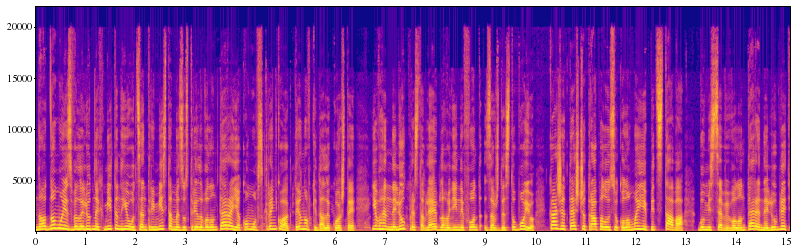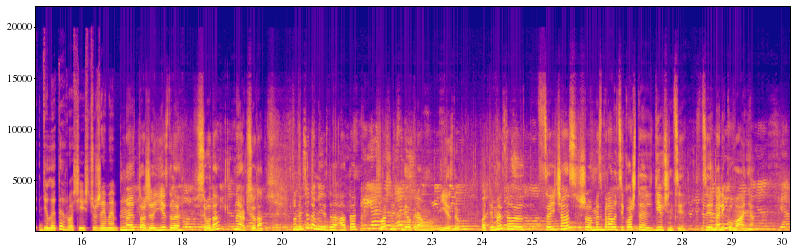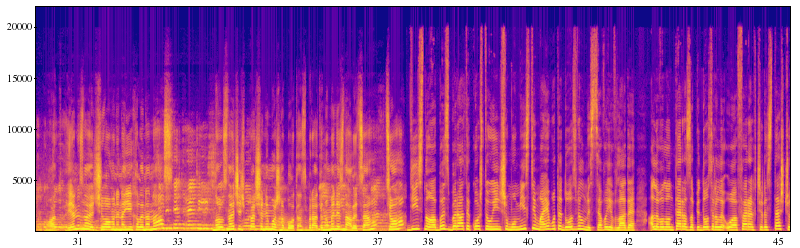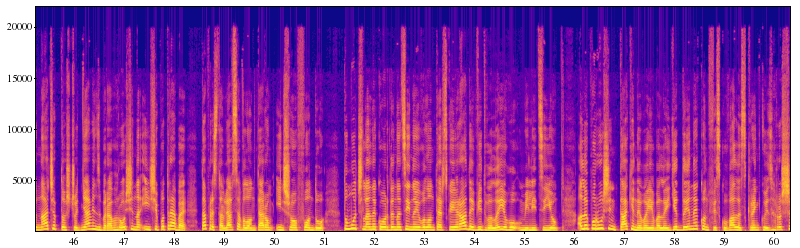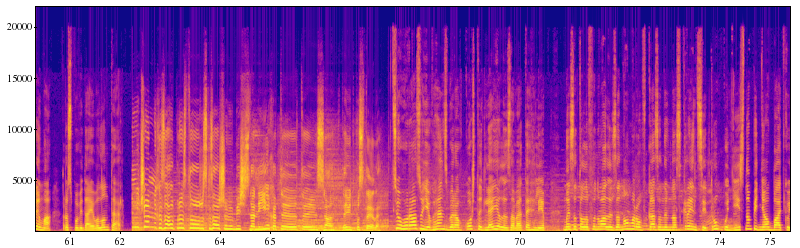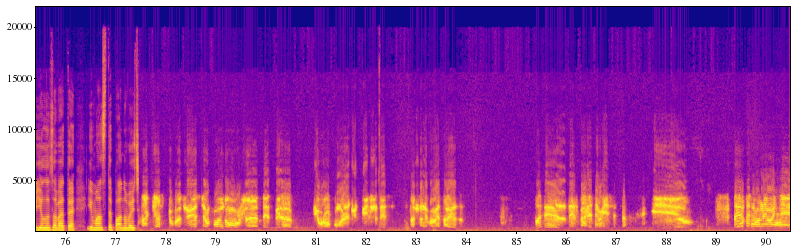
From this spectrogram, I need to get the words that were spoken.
На одному із велелюдних мітингів у центрі міста ми зустріли волонтера, якому в скриньку активно вкидали кошти. Євген Нелюк представляє благодійний фонд Завжди з тобою. Каже, те, що трапилось у Коломиї, підстава, бо місцеві волонтери не люблять ділити гроші із чужими. Ми теж їздили всюди. Ну як всюди? Ну не всюди ми їздили, а так кожен собі окремо їздив. От і ми за цей час, що ми збирали ці кошти дівчинці, це на лікування. От я не знаю, чого вони наїхали на нас. Ну, значить, перше не можна було там збирати. Ну ми не знали цього. цього. Дійсно, аби збирати кошти у іншому місті, має бути дозвіл місцевої влади. Але волонтера запідозрили у аферах через те, що, начебто, щодня він збирав гроші на інші потреби та представлявся волонтером іншого фонду. Тому члени координаційної волонтерської ради відвели його у міліцію. Але порушень так і не виявили. Єдине конфіскували скриньку із грошима, розповідає волонтер. Нічого не казали, просто розказали, що більше сюди не їхати, та й все, та й відпустили. Цього разу Євген збирав кошти для Єлизавети Гліб. Ми зателефонували за номером, вказаним на скринці. Трубку дійсно підняв батько Єлизавети Іван Степанович. Так, я співпрацюю з цим фондом вже десь біля півроку, може чуть більше десь. Ну, Точно не пам'ятаю. Е, Десь березня місяця. І в тиждень вони мені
